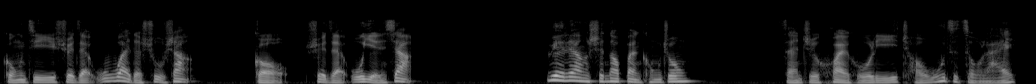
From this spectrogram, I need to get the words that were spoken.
公鸡睡在屋外的树上，狗睡在屋檐下。月亮升到半空中，三只坏狐狸朝屋子走来，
